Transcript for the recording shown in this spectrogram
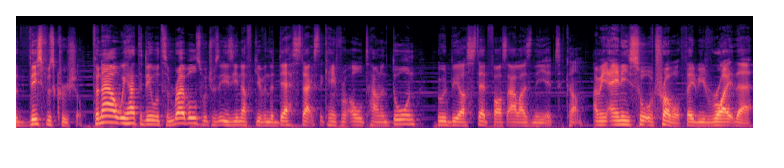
but this was crucial. For now, we had to deal with some rebels, which was easy enough given the death stacks that came from Oldtown and Dorne, who would be our steadfast allies in the year to come. I mean, any sort of trouble, they'd be right there.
